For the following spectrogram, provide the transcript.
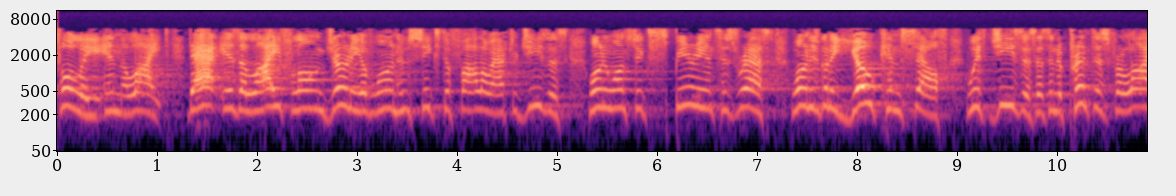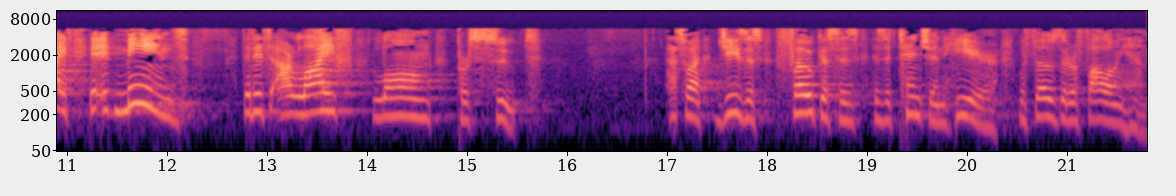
fully in the light. That is a lifelong journey of one who seeks to follow after Jesus, one who wants to experience his rest, one who's going to yoke himself with Jesus as an apprentice for life. It, it means that it's our lifelong pursuit. That's why Jesus focuses his attention here with those that are following him.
